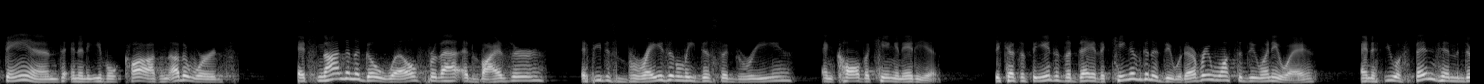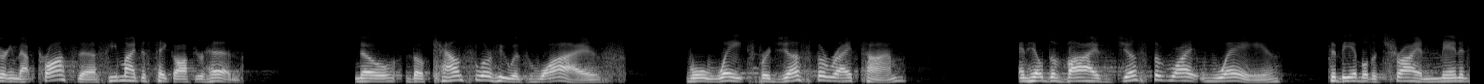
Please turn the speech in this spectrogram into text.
stand in an evil cause. In other words, it's not going to go well for that advisor if you just brazenly disagree and call the king an idiot. Because at the end of the day, the king is going to do whatever he wants to do anyway. And if you offend him during that process, he might just take off your head. No, the counselor who is wise will wait for just the right time, and he'll devise just the right way to be able to try and manage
